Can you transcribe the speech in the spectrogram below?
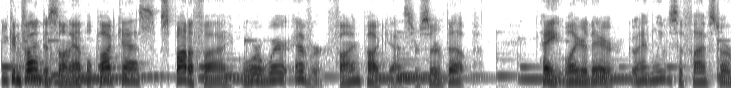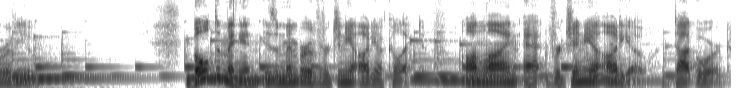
You can find us on Apple Podcasts, Spotify, or wherever fine podcasts are served up. Hey, while you're there, go ahead and leave us a five star review. Bold Dominion is a member of Virginia Audio Collective, online at virginiaaudio.org.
